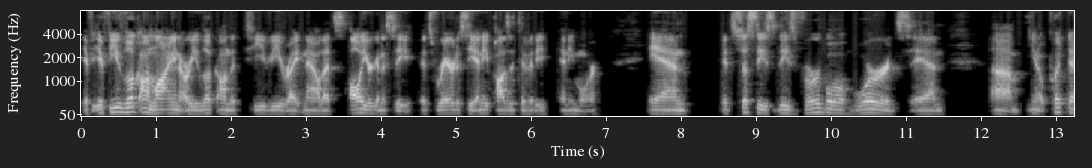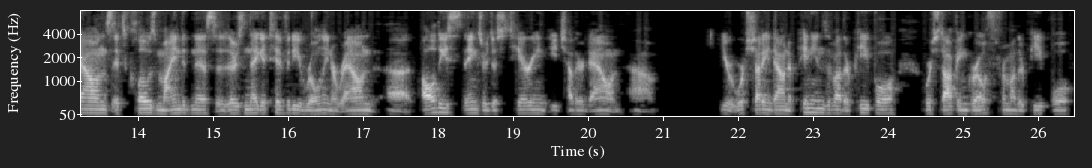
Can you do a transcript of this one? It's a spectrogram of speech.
if if you look online or you look on the TV right now, that's all you're going to see. It's rare to see any positivity anymore, and it's just these these verbal words and um, you know put downs. It's closed mindedness. There's negativity rolling around. Uh, all these things are just tearing each other down. Um, we're shutting down opinions of other people we're stopping growth from other people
